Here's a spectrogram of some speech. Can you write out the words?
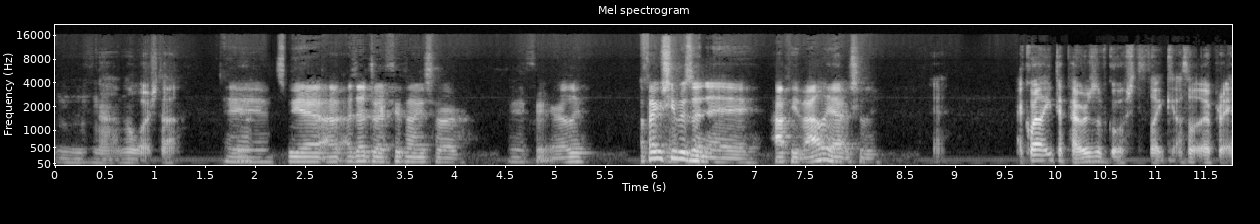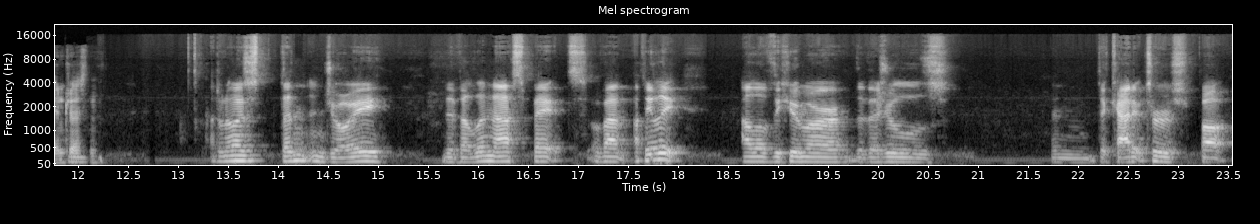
Mm, nah, I've not watched that. Uh, so yeah, I, I did recognise her uh, quite early. I think she Yeah. was in uh, Happy Valley actually. Yeah, I quite like the powers of Ghost. Like I thought they were pretty interesting. I don't know. I just didn't enjoy the villain aspect of that. I feel like I love the humor, the visuals, and the characters, but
